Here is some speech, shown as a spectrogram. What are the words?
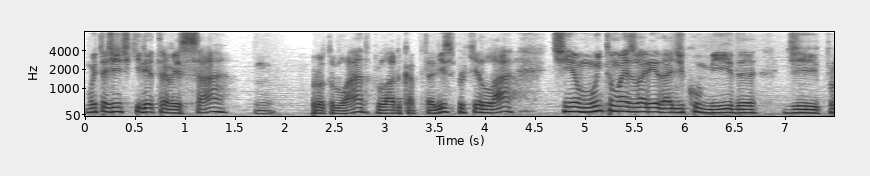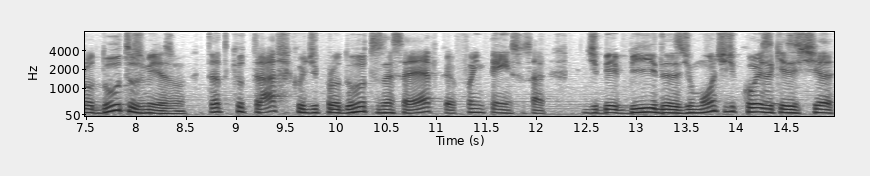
Muita gente queria atravessar pro outro lado, pro lado capitalista, porque lá tinha muito mais variedade de comida, de produtos mesmo. Tanto que o tráfico de produtos nessa época foi intenso, sabe? De bebidas, de um monte de coisa que existia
